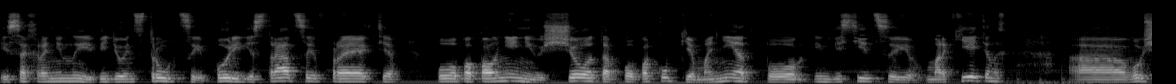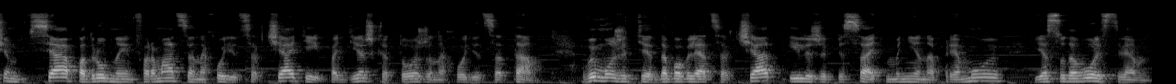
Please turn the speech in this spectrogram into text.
и сохранены видеоинструкции по регистрации в проекте, по пополнению счета, по покупке монет, по инвестиции в маркетинг. А, в общем, вся подробная информация находится в чате и поддержка тоже находится там. Вы можете добавляться в чат или же писать мне напрямую. Я с удовольствием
